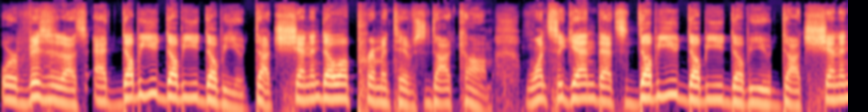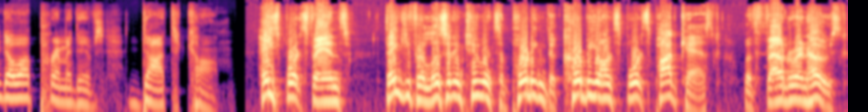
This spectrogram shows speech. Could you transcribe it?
or visit us at www.shenandoahprimitives.com. Once again, that's www.shenandoahprimitives.com. Hey, sports fans. Thank you for listening to and supporting the Kirby on Sports podcast with founder and host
